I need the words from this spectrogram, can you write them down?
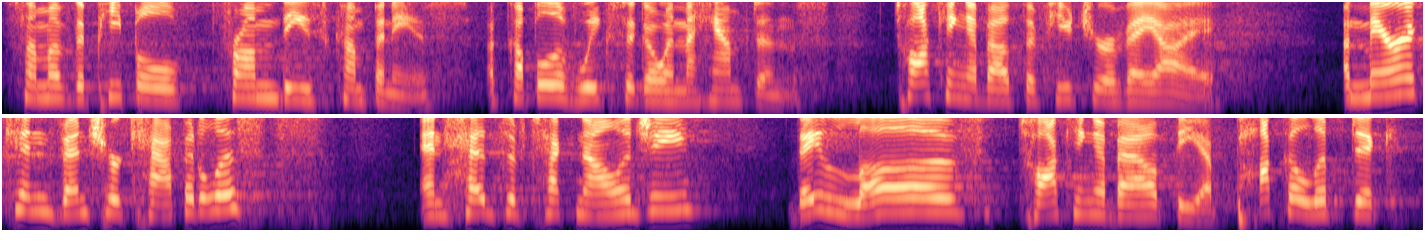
some of the people from these companies a couple of weeks ago in the Hamptons talking about the future of AI. American venture capitalists and heads of technology, they love talking about the apocalyptic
